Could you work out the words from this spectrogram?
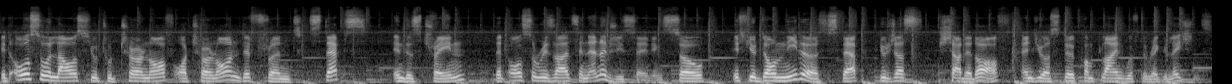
It also allows you to turn off or turn on different steps in this train that also results in energy savings. So if you don't need a step, you just shut it off and you are still compliant with the regulations.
